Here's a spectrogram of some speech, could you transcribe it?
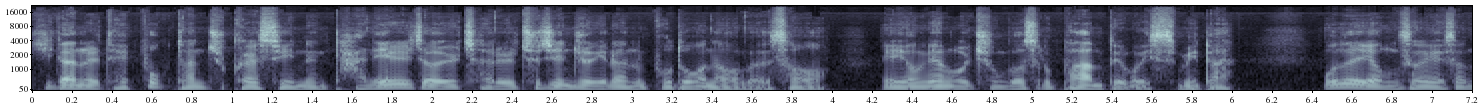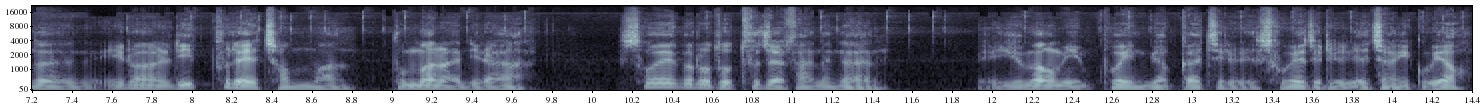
기간을 대폭 단축할 수 있는 단일 절차를 추진 중이라는 보도가 나오면서 영향을 준 것으로 파악되고 있습니다. 오늘 영상에서는 이러한 리플의 전망뿐만 아니라 소액으로도 투자 가능한 유망 민포인 몇 가지를 소개해드릴 예정이고요.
